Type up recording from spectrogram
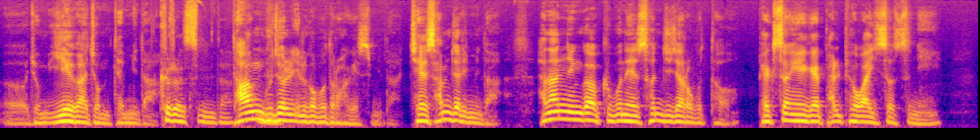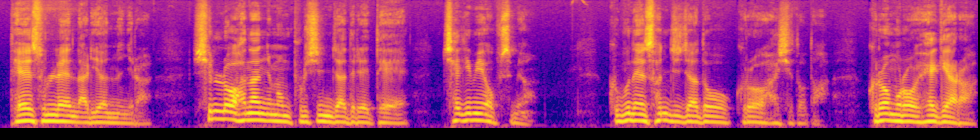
어, 좀 이해가 좀 됩니다. 그렇습니다. 다음 구절 읽어보도록 하겠습니다. 제 3절입니다. 하나님과 그분의 선지자로부터 백성에게 발표가 있었으니 대순례 날이었느니라. 실로 하나님은 불신자들에 대해 책임이 없으며 그분의 선지자도 그러하시도다. 그러므로 회개하라.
